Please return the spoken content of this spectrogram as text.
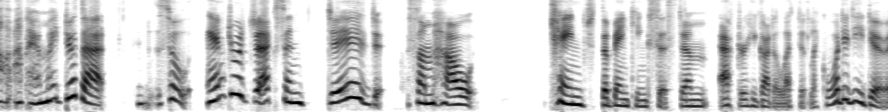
Oh, okay, I might do that. So Andrew Jackson did somehow change the banking system after he got elected. Like, what did he do?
